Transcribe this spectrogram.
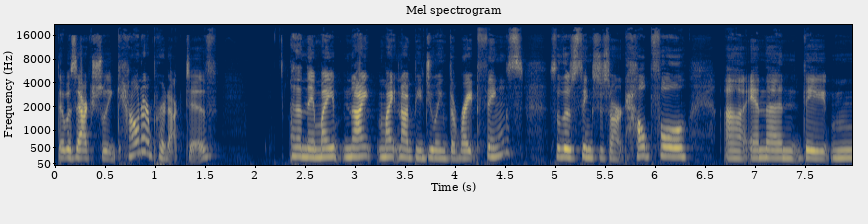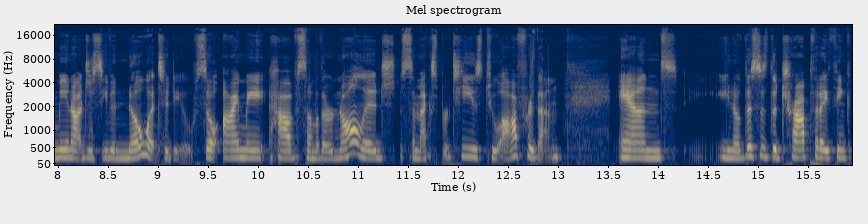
that was actually counterproductive. And then they might not, might not be doing the right things. So those things just aren't helpful. Uh, and then they may not just even know what to do. So I may have some of their knowledge, some expertise to offer them. And, you know, this is the trap that I think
